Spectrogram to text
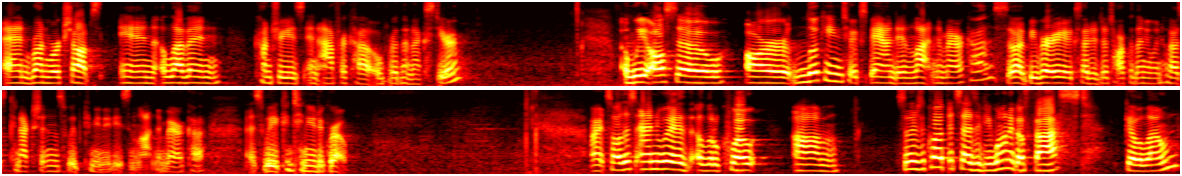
and run workshops in 11 countries in Africa over the next year. We also are looking to expand in Latin America, so I'd be very excited to talk with anyone who has connections with communities in Latin America as we continue to grow. All right, so I'll just end with a little quote. Um, so there's a quote that says, if you want to go fast, go alone,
